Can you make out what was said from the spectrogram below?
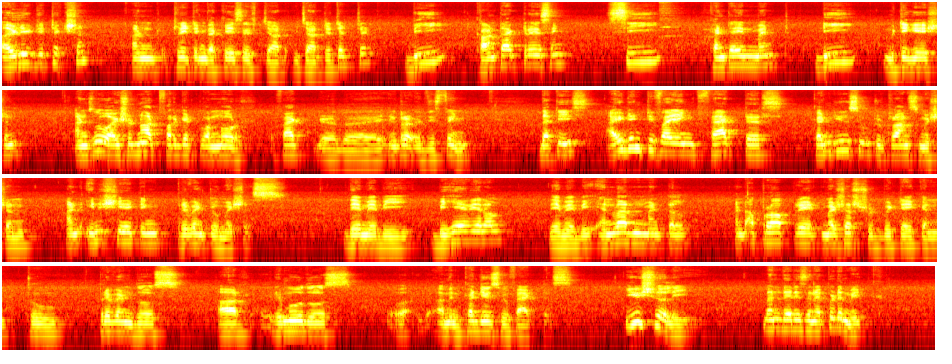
Early detection and treating the cases which are, which are detected. B. Contact tracing. C. Containment. D. Mitigation. And so I should not forget one more fact, uh, the inter- this thing, that is identifying factors conducive to transmission and initiating preventive measures. They may be behavioral, they may be environmental, and appropriate measures should be taken to prevent those or remove those, uh, I mean, conducive factors. Usually, when there is an epidemic,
